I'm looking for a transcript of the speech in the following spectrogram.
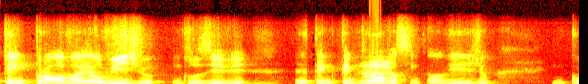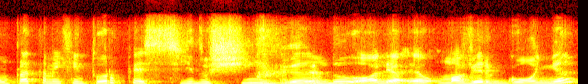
Tem prova, é o vídeo, inclusive. É, tem, tem prova é. assim que é o vídeo. Completamente entorpecido, xingando. Olha, é uma vergonha.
